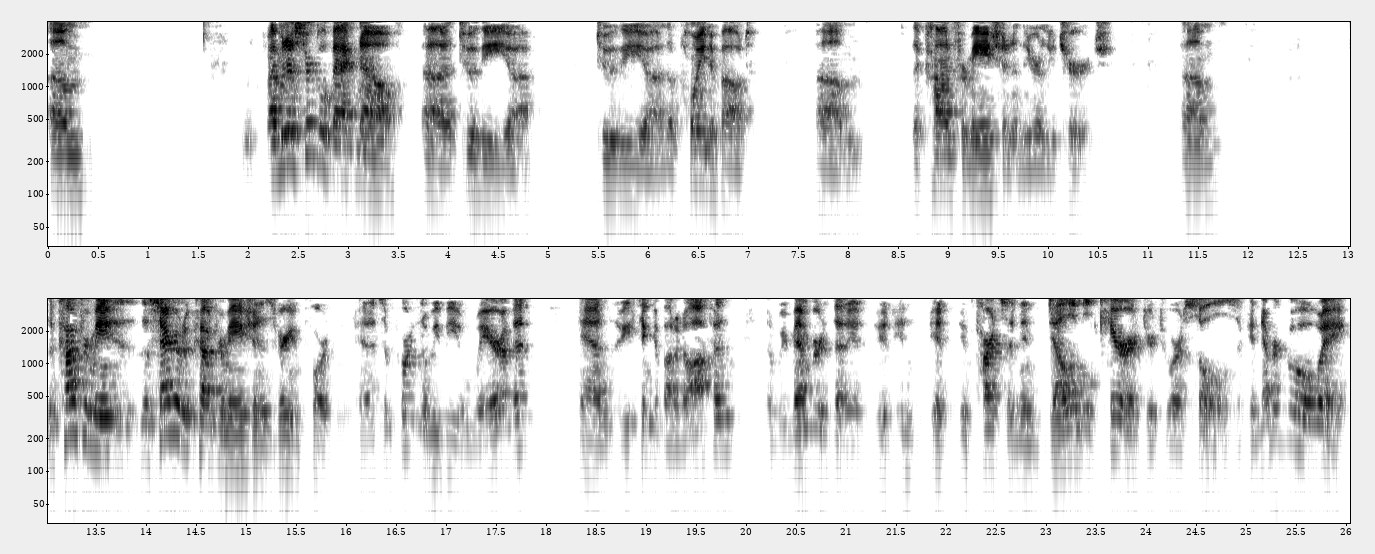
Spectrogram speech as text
Um, I'm going to circle back now uh, to the uh, to the uh, the point about um, the confirmation in the early church. Um, the confirmation, the sacrament of confirmation is very important, and it's important that we be aware of it and we think about it often. And remember that it, it, it imparts an indelible character to our souls that can never go away.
